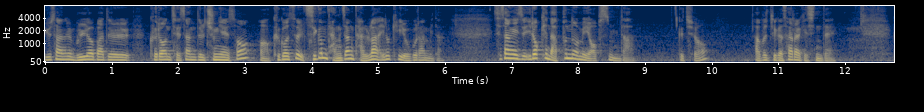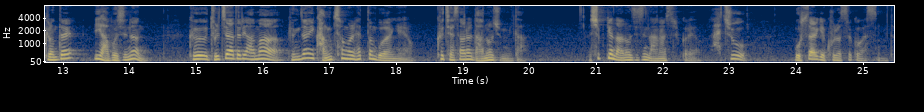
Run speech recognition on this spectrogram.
유산을 물려받을 그런 재산들 중에서 어, 그것을 지금 당장 달라 이렇게 요구를 합니다. 세상에 이제 이렇게 나쁜 놈이 없습니다. 그렇죠? 아버지가 살아 계신데 그런데 이 아버지는 그 둘째 아들이 아마 굉장히 강청을 했던 모양이에요. 그 재산을 나눠줍니다. 쉽게 나눠지진 않았을 거예요. 아주 못 살게 굴었을 것 같습니다.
